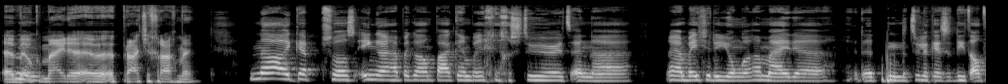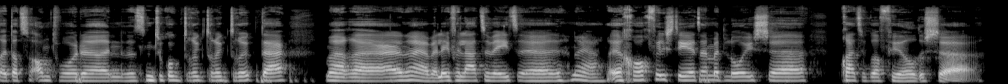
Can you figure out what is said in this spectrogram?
Hmm. Welke meiden praat je graag mee? Nou, ik heb zoals Inge heb ik al een paar keer een berichtje gestuurd. En nou ja, een beetje de jongere meiden. Dat, natuurlijk is het niet altijd dat ze antwoorden. En dat is natuurlijk ook druk, druk, druk daar. Maar uh, nou ja, wel even laten weten. Uh, nou ja, uh, gewoon gefeliciteerd. En met Lois praat ik wel veel. Dus ja,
